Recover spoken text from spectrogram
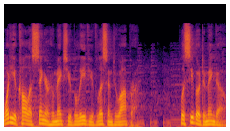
What do you call a singer who makes you believe you've listened to opera? Placebo Domingo.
